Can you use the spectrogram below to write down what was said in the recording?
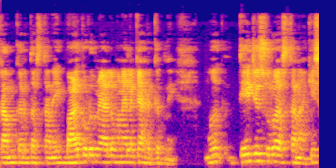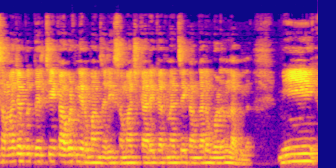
काम करत असताना एक बाळकडून मिळालं म्हणायला काही हरकत नाही. मग ते जे सुरू असताना की समाजाबद्दलची एक आवड निर्माण झाली समाज कार्य करण्याचं एक अंगाला वळण लागलं. मी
